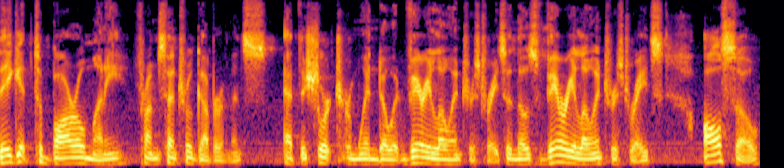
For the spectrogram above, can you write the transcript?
they get to borrow money from central governments at the short term window at very low interest rates. And those very low interest rates also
